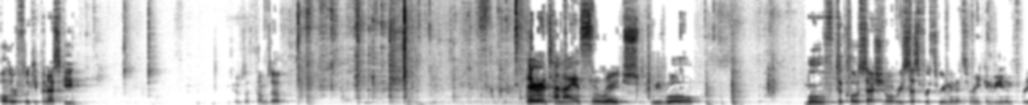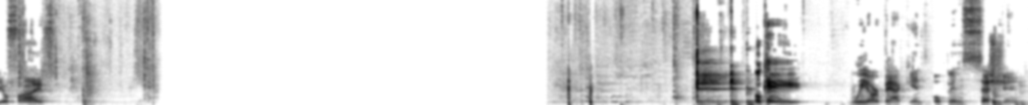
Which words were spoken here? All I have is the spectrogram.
Alder Flicky Pineski? Gives a thumbs up. There are 10 ayes. All right, we will move to closed session. We'll recess for three minutes and reconvene in 3:05. Okay, we are back in open session.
